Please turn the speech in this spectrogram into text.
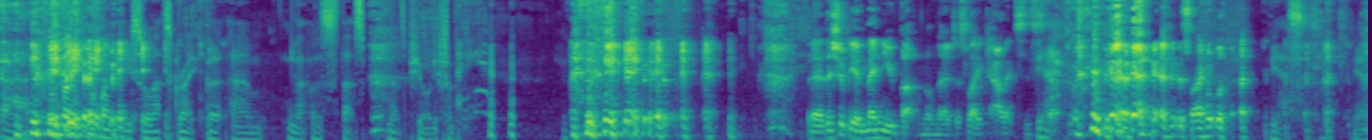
Uh, if you find it useful, that's great. But um, that was that's that's purely for me. Yeah, there should be a menu button on there, just like Alex's Yeah. stuff. it's like, all that. yes. Yeah.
